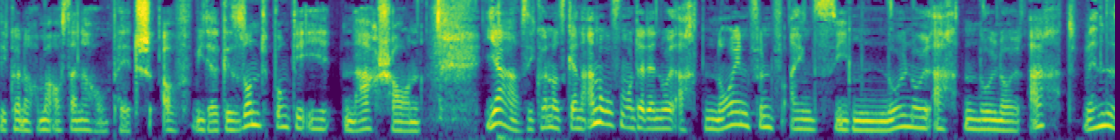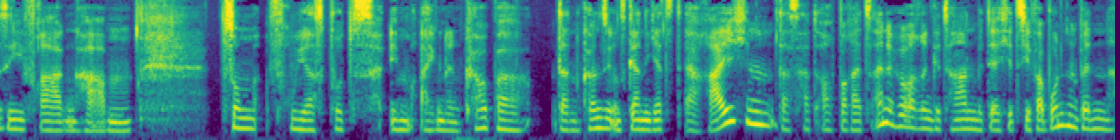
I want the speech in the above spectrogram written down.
Sie können auch immer auf seiner Homepage auf wiedergesund.de nachschauen. Ja, Sie können uns gerne anrufen unter der 089 517 008 008, wenn Sie Fragen haben zum Frühjahrsputz im eigenen Körper dann können Sie uns gerne jetzt erreichen. Das hat auch bereits eine Hörerin getan, mit der ich jetzt hier verbunden bin,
